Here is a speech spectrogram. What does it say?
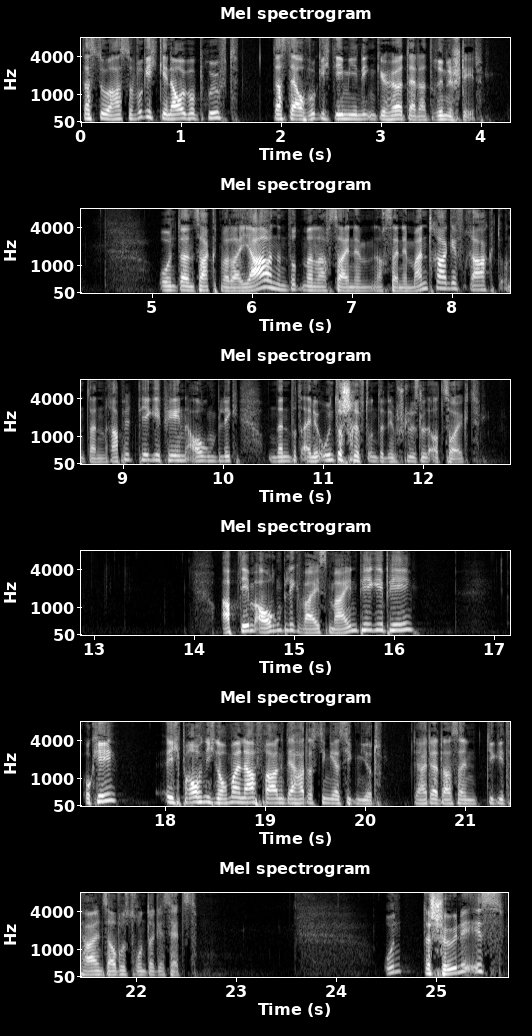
dass du hast du wirklich genau überprüft, dass der auch wirklich demjenigen gehört, der da drin steht. Und dann sagt man da ja und dann wird man nach seinem, nach seinem Mantra gefragt und dann rappelt PGP einen Augenblick und dann wird eine Unterschrift unter dem Schlüssel erzeugt. Ab dem Augenblick weiß mein PGP, okay, ich brauche nicht nochmal nachfragen, der hat das Ding ja signiert. Der hat ja da seinen digitalen Servus drunter gesetzt. Und das Schöne ist,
